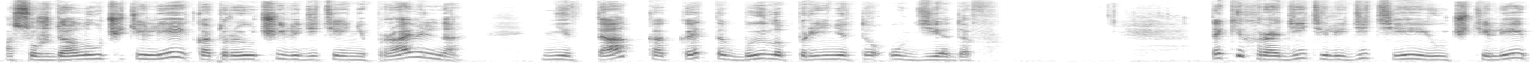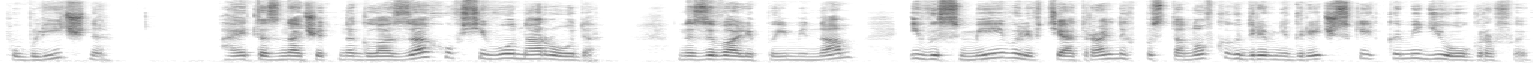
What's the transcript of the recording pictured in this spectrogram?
Осуждало учителей, которые учили детей неправильно, не так, как это было принято у дедов. Таких родителей, детей и учителей публично, а это значит на глазах у всего народа, называли по именам и высмеивали в театральных постановках древнегреческие комедиографы.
